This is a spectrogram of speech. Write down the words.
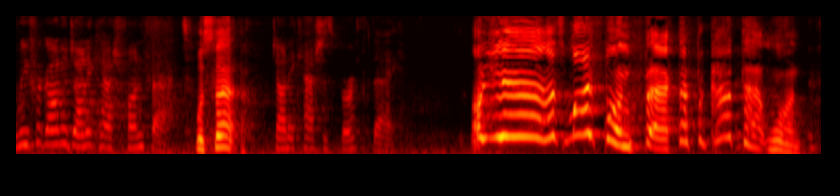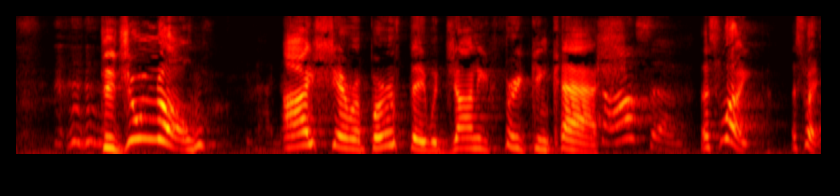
We forgot a Johnny Cash fun fact. What's that? Johnny Cash's birthday. Oh yeah, that's my fun fact. I forgot that one. Did you know I share a birthday with Johnny freaking Cash? That's Awesome. That's right. That's right.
